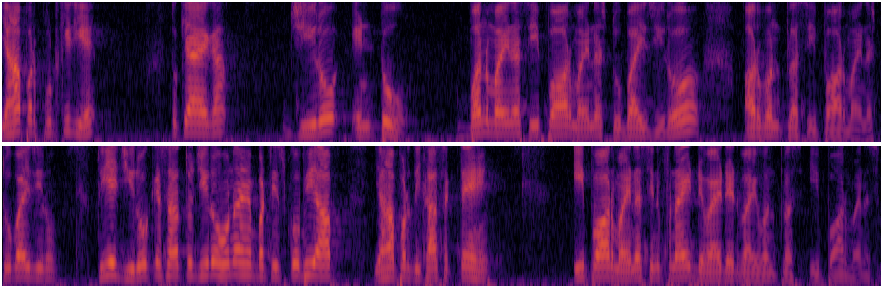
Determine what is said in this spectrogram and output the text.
यहाँ पर पुट कीजिए तो क्या आएगा zero into one minus e power minus two by zero और one plus e power minus two by zero तो ये जीरो के साथ तो जीरो होना है बट इसको भी आप यहाँ पर दिखा सकते हैं e power minus infinite divided by one plus e power minus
